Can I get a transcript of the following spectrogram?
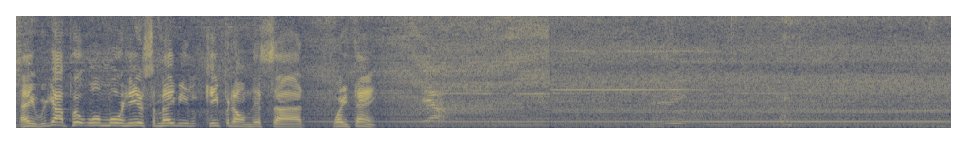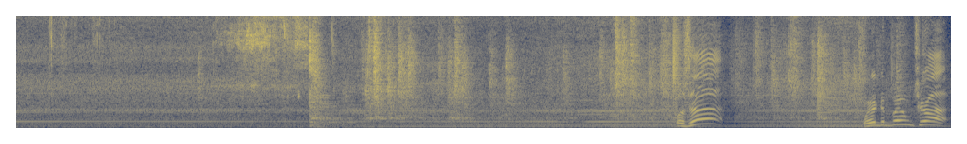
Hey, we got to put one more here, so maybe keep it on this side. What do you think? Yeah. What's up? Where'd the boom truck?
